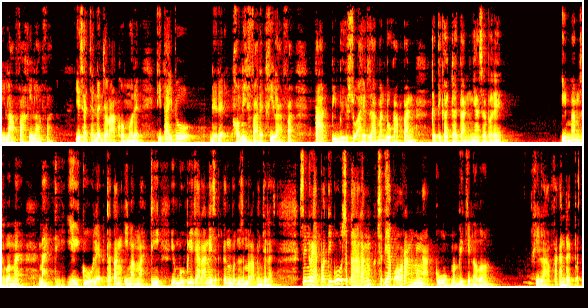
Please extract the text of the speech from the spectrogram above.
Khilafah khilafah. Ya sakjane cara agama rek kita itu derek khalifah rek khilafah. Tapi besok akhir zaman bu kapan? Ketika datangnya sabar Imam sapa mah Mahdi. Yaiku lek datang Imam Mahdi, yo mbuh piye carane kan mboten semerap yang jelas. Sing repot iku sekarang setiap orang mengaku membikin apa? Khilafah kan repot.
